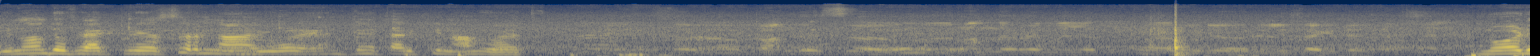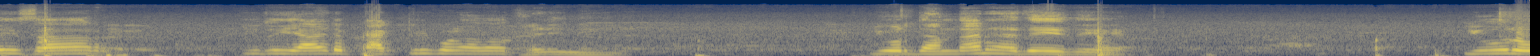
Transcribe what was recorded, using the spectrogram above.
ಇನ್ನೊಂದು ಫ್ಯಾಕ್ಟ್ರಿ ಹೆಸರು ನಾ ಏಳು ಎಂಟನೇ ತಾರೀಕಿಗೆ ನಾನು ಹೇಳ್ತೀನಿ. ನೋಡಿ ಸರ್, ಇದು ಎರಡು ಫ್ಯಾಕ್ಟ್ರಿಗಳು ಅದಾವ ಅಂತ ಇವ್ರ ದಂಧಾನೇ ಅದೇ ಇದೆ. ಇವರು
